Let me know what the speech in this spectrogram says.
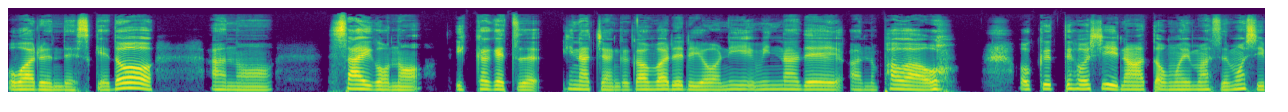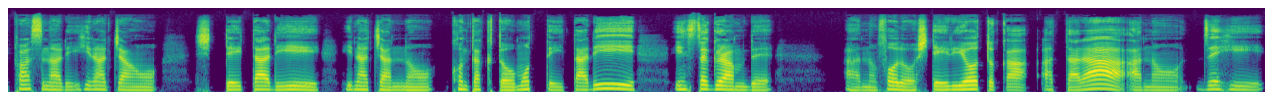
終わるんですけど、あの、最後の1ヶ月、ひなちゃんが頑張れるように、みんなで、あの、パワーを 送ってほしいなと思います。もしパーソナリーひなちゃんを知っていたり、ひなちゃんのコンタクトを持っていたり、インスタグラムであのフォローしているよとかあったら、あの、ぜひ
